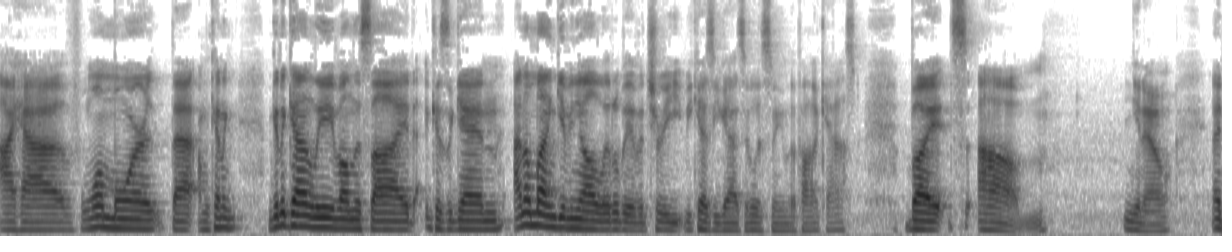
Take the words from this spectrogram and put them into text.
i have one more that i'm gonna i'm gonna kind of leave on the side because again i don't mind giving y'all a little bit of a treat because you guys are listening to the podcast. But um you know I,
